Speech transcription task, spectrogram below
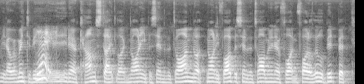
You know, we're meant to be Yeah. in our calm state like 90% of the time, not 95% of the time, and in our flight and fight a little bit, but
